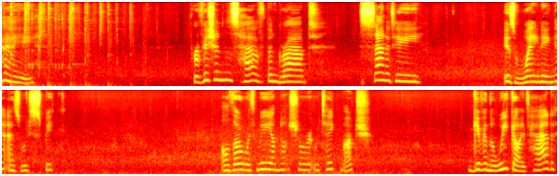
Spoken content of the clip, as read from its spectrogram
Okay. Provisions have been grabbed. Sanity is waning as we speak. Although with me, I'm not sure it would take much. Given the week I've had.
